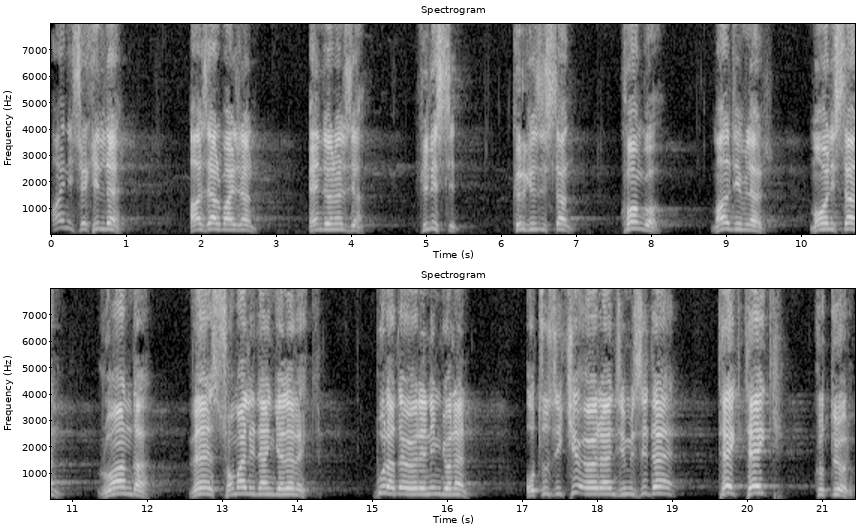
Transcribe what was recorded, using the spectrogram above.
Aynı şekilde Azerbaycan, Endonezya, Filistin, Kırgızistan, Kongo, Maldivler, Moğolistan, Ruanda ve Somali'den gelerek burada öğrenim gören 32 öğrencimizi de tek tek kutluyorum.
